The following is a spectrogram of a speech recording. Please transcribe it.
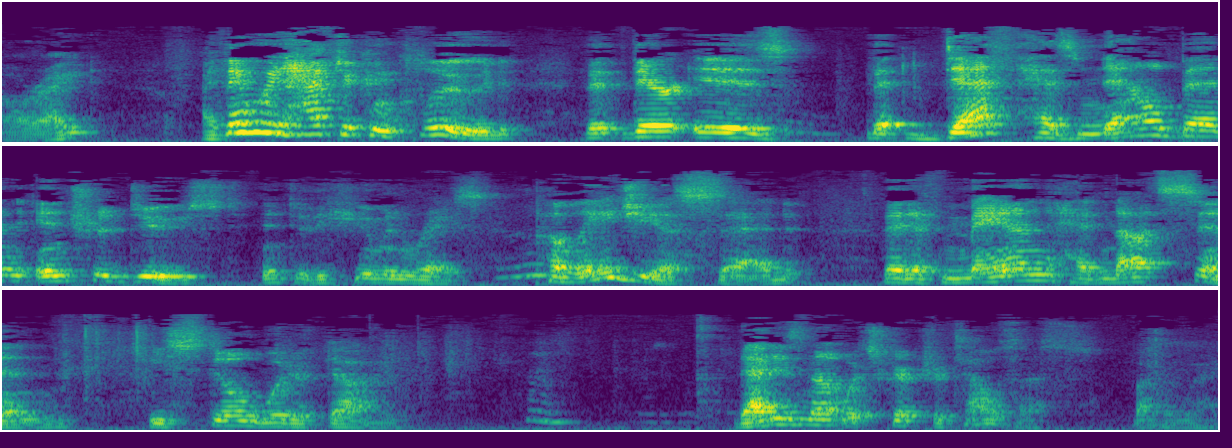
All right. I think we'd have to conclude that there is that death has now been introduced into the human race. Mm-hmm. Pelagius said that if man had not sinned, he still would have died. Hmm. That is not what Scripture tells us, by the way.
